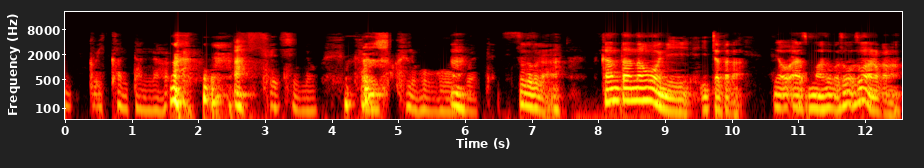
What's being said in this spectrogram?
っごい簡単な あ、精神の回復の方法をやった。そうかそうか。簡単な方に行っちゃったか。いや、あ、まあそうか、そう、そうなのかな。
